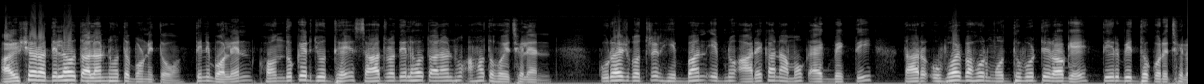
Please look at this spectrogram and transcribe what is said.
আয়সা রদিল্লাহ তালাহ হতে বর্ণিত। তিনি বলেন, খন্দকের যুদ্ধে সাহাদ রদিল্লাহ তালাহু আহত হয়েছিলেন। কুরাইশ গোত্রের হিব্বান ইবনু আরেকা নামক এক ব্যক্তি তার উভয় বাহুর মধ্যবর্তী রগে তীরবিদ্ধ করেছিল।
